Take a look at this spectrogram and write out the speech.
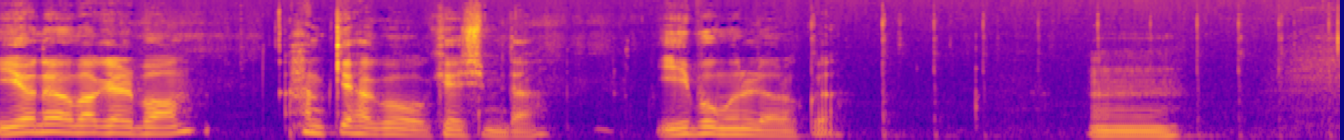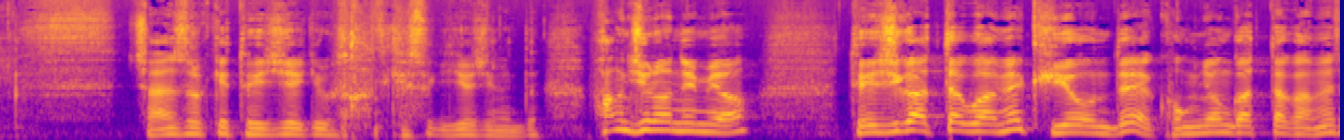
이현우의 음악 앨범 함께 하고 계십니다. 이 부분을 열었고요. 음, 자연스럽게 돼지 얘기로 계속 이어지는데 황진원님이요. 돼지 같다고 하면 귀여운데 공룡 같다고 하면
